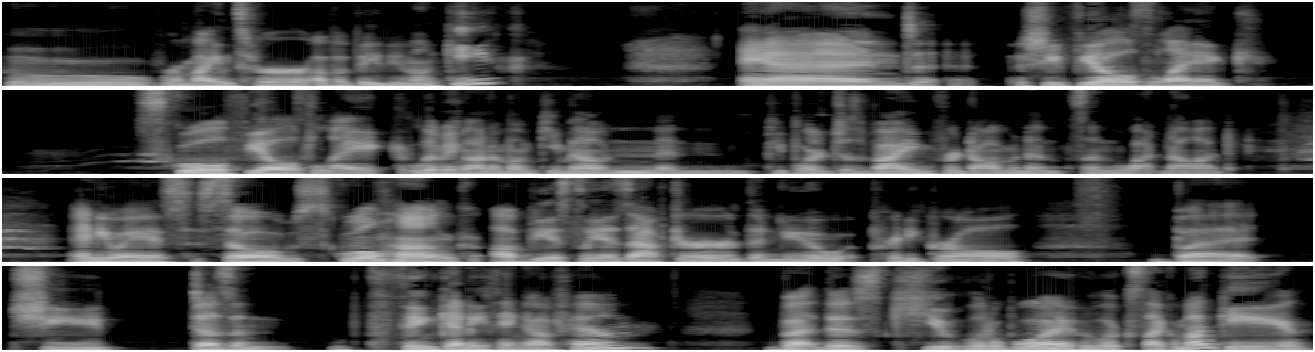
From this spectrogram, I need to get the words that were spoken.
who reminds her of a baby monkey. And she feels like school feels like living on a monkey mountain and people are just vying for dominance and whatnot. Anyways, so School Hunk obviously is after the new pretty girl, but she doesn't think anything of him. But this cute little boy who looks like a monkey,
